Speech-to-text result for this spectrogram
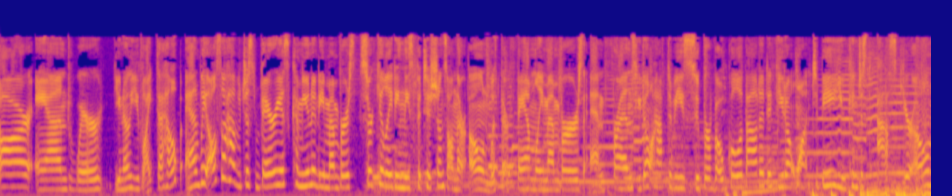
are and where, you know, you'd like to help. And we also have just various community members circulating these petitions on their own with their family members and friends. You don't have to be super vocal about it if you don't want to be. You can just ask your own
